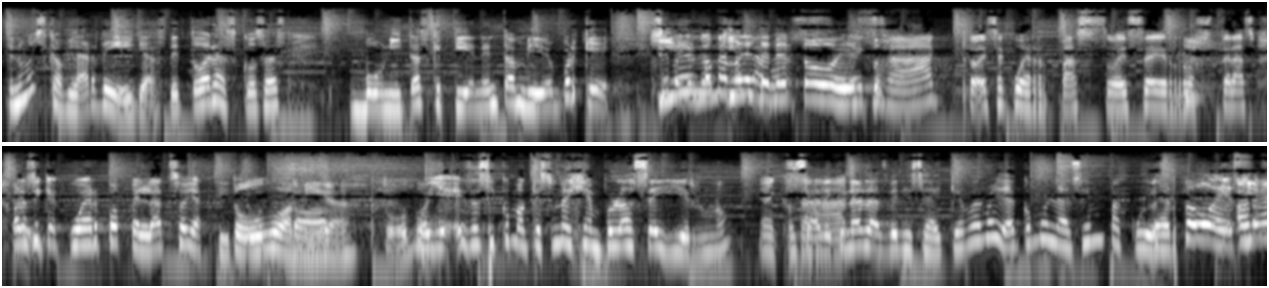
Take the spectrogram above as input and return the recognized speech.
Tenemos que hablar de ellas, de todas las cosas bonitas que tienen también, porque Sí, porque ¿quién no quiere la tener voz. todo eso? Exacto, ese cuerpazo, ese rostrazo. Ahora sí que cuerpo, pelazo y actitud. Todo, amiga, todo. Oye, es así como que es un ejemplo a seguir, ¿no? O sea, de que una Exacto. las ve y dice, ay, qué barbaridad, ¿cómo la hacen para cuidar todo eso. Quiero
